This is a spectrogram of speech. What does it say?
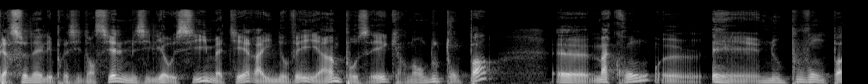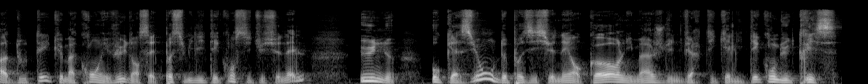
personnelle et présidentielle, mais il y a aussi matière à innover et à imposer, car n'en doutons pas, euh, Macron, euh, et nous ne pouvons pas douter que Macron ait vu dans cette possibilité constitutionnelle une occasion de positionner encore l'image d'une verticalité conductrice.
